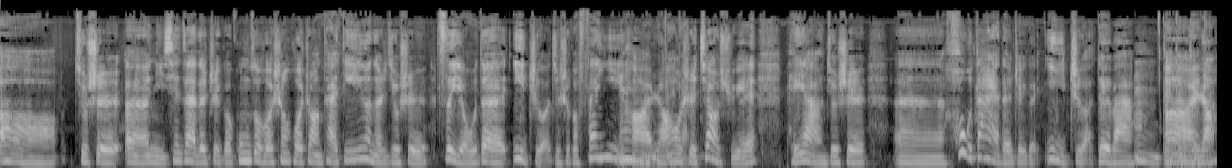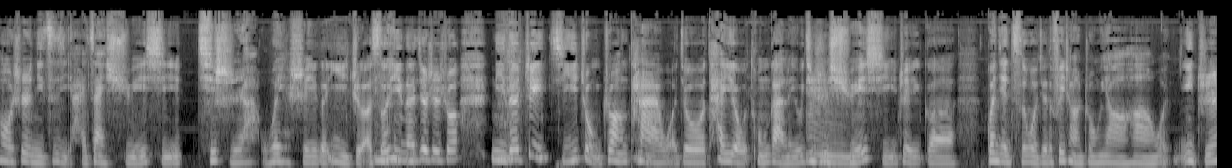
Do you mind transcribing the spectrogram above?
哦，就是呃，你现在的这个工作和生活状态，第一个呢就是自由的译者，就是个翻译哈，然后是教学培养，就是呃后代的这个译者，对吧？嗯，对对对。然后是你自己还在学习。其实啊，我也是一个译者，所以呢，就是说你的这几种状态，我就太有同感了。尤其是学习这个关键词，我觉得非常重要哈。我一直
